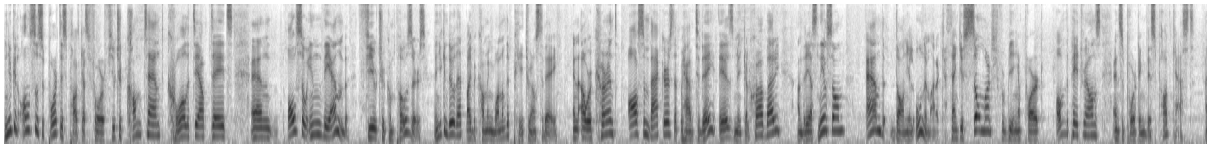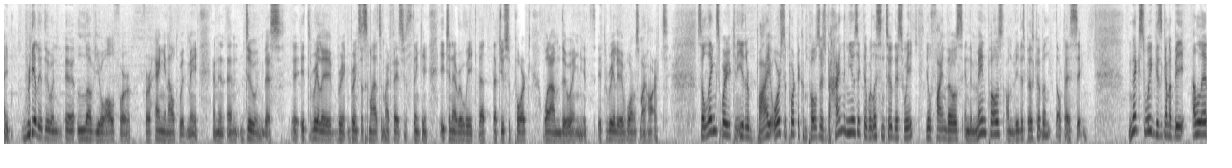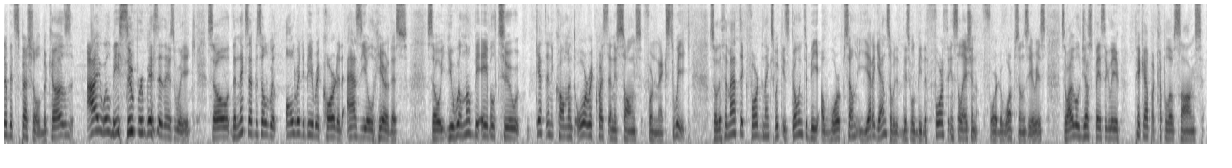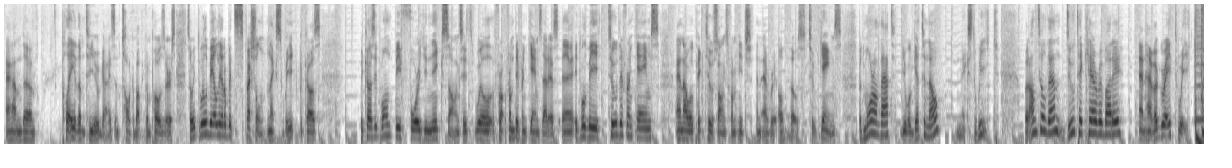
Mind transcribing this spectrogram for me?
And you can also support this podcast for future content, quality updates, and also in the end, future composers. And you can do that by becoming one of the Patreons today. And our current awesome backers that we have today is Mikael Sjöberg, Andreas Nilsson, and Daniel Onemark. Thank you so much for being a part of the Patreons and supporting this podcast. I really do uh, love you all for for hanging out with me and and doing this. It really bring, brings a smile to my face just thinking each and every week that that you support what I'm doing. It it really warms my heart. So links where you can either buy or support the composers behind the music that we listen to this week, you'll find those in the main post on videospelsklubben.se. Next week is gonna be a little bit special because I will be super busy this week. So the next episode will already be recorded as you'll hear this. So you will not be able to get any comment or request any songs for next week. So the thematic for the next week is going to be a Warp Zone yet again. So this will be the fourth installation for the Warp Zone series. So I will just basically pick up a couple of songs and uh, play them to you guys and talk about the composers. So it will be a little bit special next week because because it won't be four unique songs. It will from, from different games. That is, uh, it will be two different games, and I will pick two songs from each and every of those two games. But more on that you will get to know next week. But until then, do take care, everybody, and have a great week.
